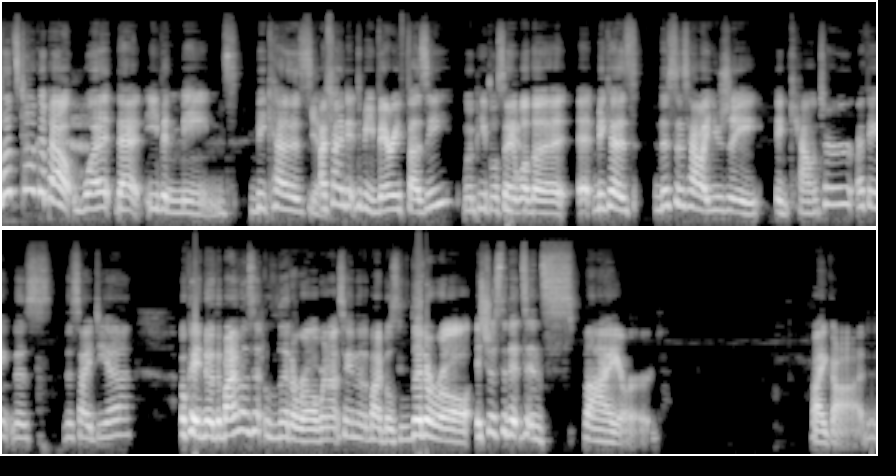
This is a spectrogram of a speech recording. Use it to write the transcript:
let's talk about what that even means because I find it to be very fuzzy when people say, Yeah. "Well, the eh, because this is how I usually encounter." I think this this idea. Okay, no, the Bible isn't literal. We're not saying that the Bible's literal. It's just that it's inspired by God.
